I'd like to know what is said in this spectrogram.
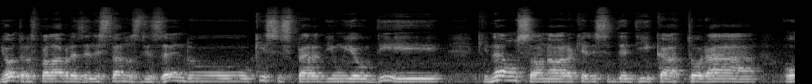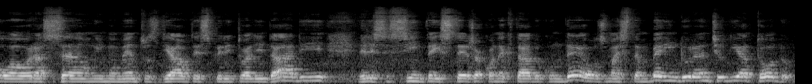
Em outras palavras, ele está nos dizendo o que se espera de um Yehudi, que não só na hora que ele se dedica à Torá ou a oração em momentos de alta espiritualidade, ele se sinta e esteja conectado com Deus, mas também durante o dia todo.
